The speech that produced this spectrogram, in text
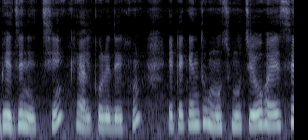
ভেজে নিচ্ছি। খেয়াল করে দেখুন, এটা কিন্তু মুচমুচেও হয়েছে।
